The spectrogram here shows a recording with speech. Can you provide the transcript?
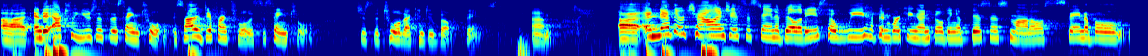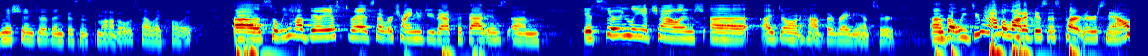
uh, and it actually uses the same tool. It's not a different tool, it's the same tool. It's just the tool that can do both things. Um, uh, another challenge is sustainability. So we have been working on building a business model, sustainable mission-driven business model is how I call it. Uh, so we have various threads that we're trying to do that, but that is, um, it's certainly a challenge. Uh, I don't have the right answer. Um, but we do have a lot of business partners now.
